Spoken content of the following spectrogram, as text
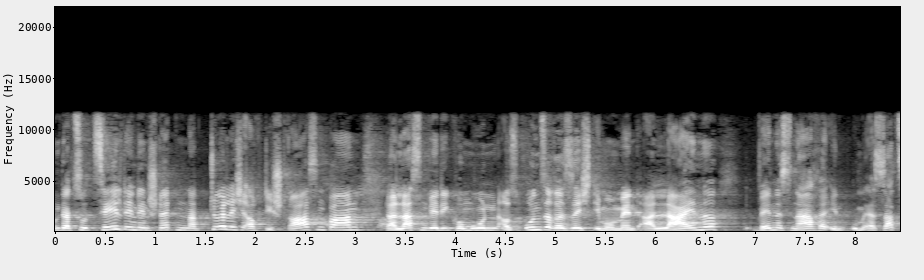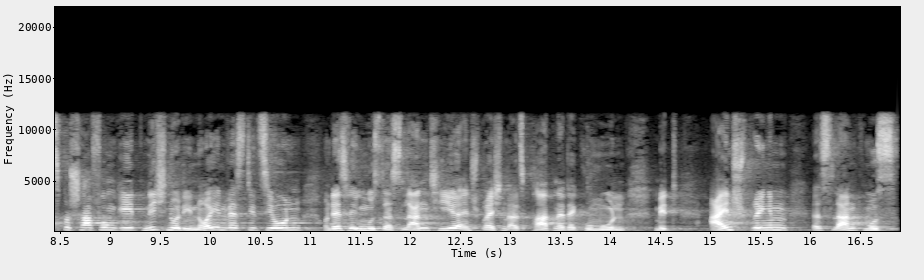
Und dazu zählt in den Städten natürlich auch die Straßenbahn. Da lassen wir die Kommunen aus unserer Sicht im Moment alleine wenn es nachher um Ersatzbeschaffung geht, nicht nur die Neuinvestitionen. Deswegen muss das Land hier entsprechend als Partner der Kommunen mit einspringen. Das Land muss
